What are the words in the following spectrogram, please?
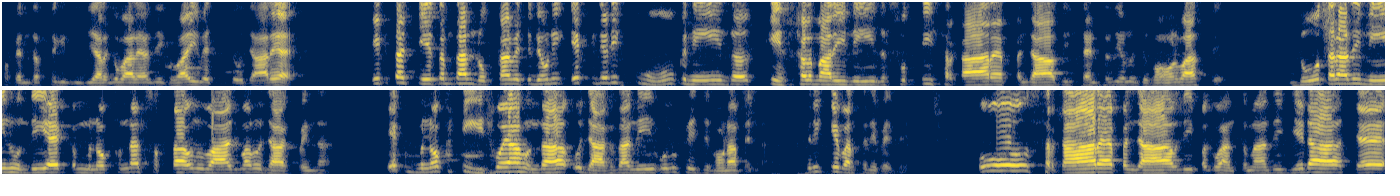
ਭੁਪਿੰਦਰ ਸਿੰਘ ਜੀ ਜਰਗ ਵਾਲਿਆਂ ਦੀ ਗਵਾਹੀ ਵਿੱਚ ਜੋ ਜਾ ਰਿਹਾ ਹੈ ਇੱਕ ਤਾਂ ਚੇਤਨਤਾ ਲੋਕਾਂ ਵਿੱਚ ਲਿਆਉਣੀ, ਇੱਕ ਜਿਹੜੀ ਘੂਕ ਨੀਂਦ, ਘੇਸਲ ਮਾਰੀ ਨੀਂਦ, ਸੁੱਤੀ ਸਰਕਾਰ ਹੈ ਪੰਜਾਬ ਦੀ ਸੈਂਟਰ ਦੀ, ਉਹਨੂੰ ਜਗਾਉਣ ਵਾਸਤੇ। ਦੋ ਤਰ੍ਹਾਂ ਦੀ ਨੀਂਦ ਹੁੰਦੀ ਹੈ, ਇੱਕ ਮਨੁੱਖ ਹੁੰਦਾ ਸੁੱਤਾ, ਉਹਨੂੰ ਆਵਾਜ਼ ਮਾਰੋ, ਜਾਗ ਪੈਂਦਾ। ਇੱਕ ਮਨੁੱਖ ਢੀਠ ਹੋਇਆ ਹੁੰਦਾ, ਉਹ ਜਾਗਦਾ ਨਹੀਂ, ਉਹਨੂੰ ਫਿਰ ਜਗਾਉਣਾ ਪੈਂਦਾ। ਤਰੀਕੇ ਵਰਤਣੇ ਪੈਂਦੇ। ਉਹ ਸਰਕਾਰ ਹੈ ਪੰਜਾਬ ਦੀ, ਭਗਵੰਤ ਮਾਨ ਦੀ, ਜਿਹੜਾ ਚਾਹੇ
